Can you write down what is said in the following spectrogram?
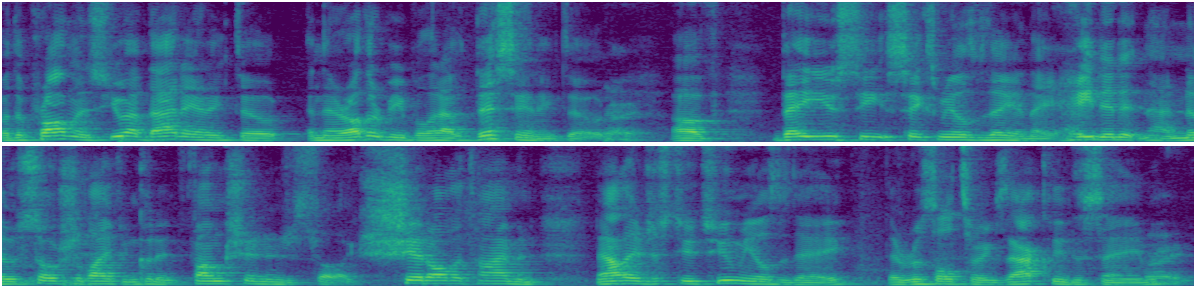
But the problem is, you have that anecdote, and there are other people that have this anecdote Right. of they used to eat six meals a day and they hated it and had no social life and couldn't function and just felt like shit all the time. And now they just do two meals a day. Their results are exactly the same. Right.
